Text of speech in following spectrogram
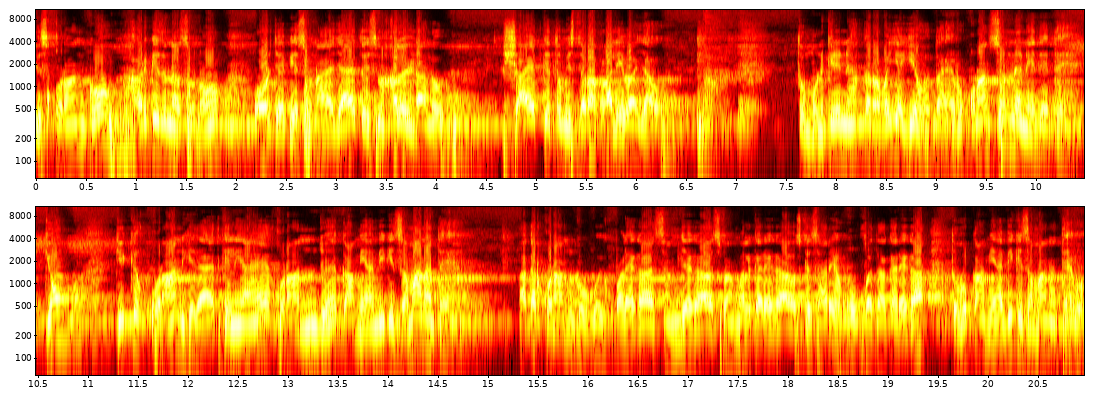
اس قرآن کو ہرگز نہ سنو اور جب یہ سنایا جائے تو اس میں خلل ڈالو۔ شاید کہ تم اس طرح غالب آ جاؤ۔ تو منکرین حق کا رویہ یہ ہوتا ہے، وہ قرآن سننے نہیں دیتے۔ کیوں؟ کیونکہ قرآن ہدایت کے لیے ہے قرآن جو ہے کامیابی کی ضمانت ہے۔ اگر قرآن کو کوئی پڑھے گا، سمجھے گا، اس پہ عمل کرے گا، اس کے سارے حقوق ادا کرے گا، تو وہ کامیابی کی ضمانت ہے وہ۔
